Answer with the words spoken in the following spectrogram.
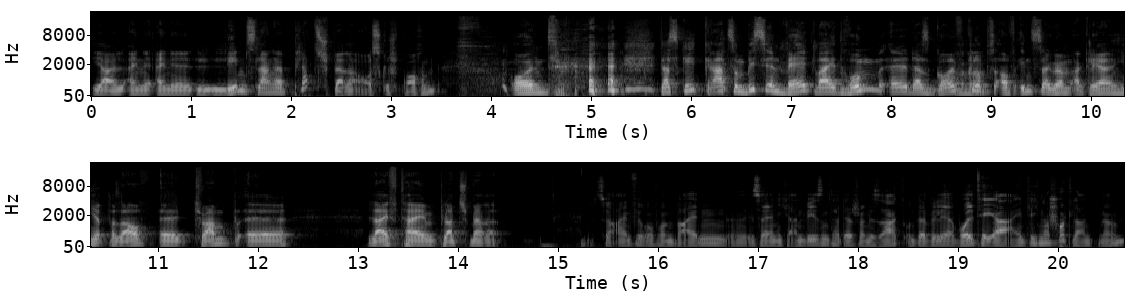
ja, eine, eine lebenslange Platzsperre ausgesprochen. Und das geht gerade so ein bisschen weltweit rum, äh, dass Golfclubs Aha. auf Instagram erklären, hier, pass auf, äh, Trump äh, Lifetime Platzsperre. Zur Einführung von Biden äh, ist er ja nicht anwesend, hat er schon gesagt. Und da will er, wollte er eigentlich nach Schottland, ne?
